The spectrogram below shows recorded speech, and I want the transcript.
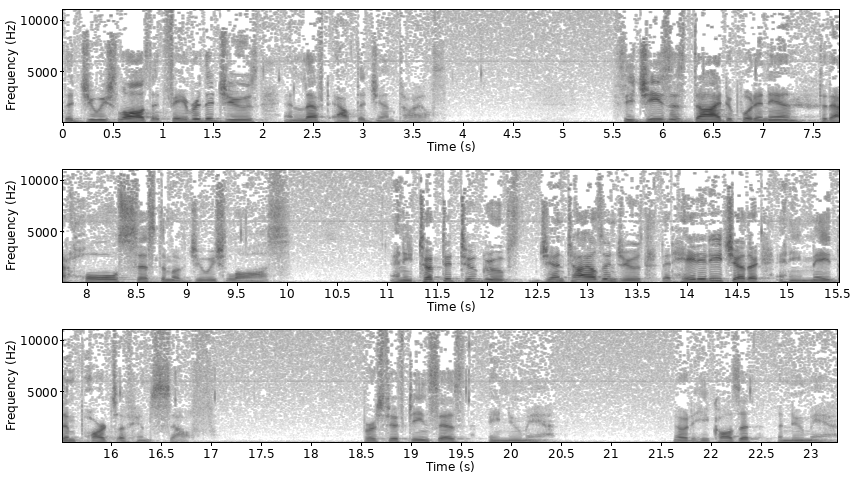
the Jewish laws that favored the Jews and left out the Gentiles. See, Jesus died to put an end to that whole system of Jewish laws. And he took the two groups, Gentiles and Jews, that hated each other, and he made them parts of himself. Verse 15 says, a new man. Note, he calls it a new man.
